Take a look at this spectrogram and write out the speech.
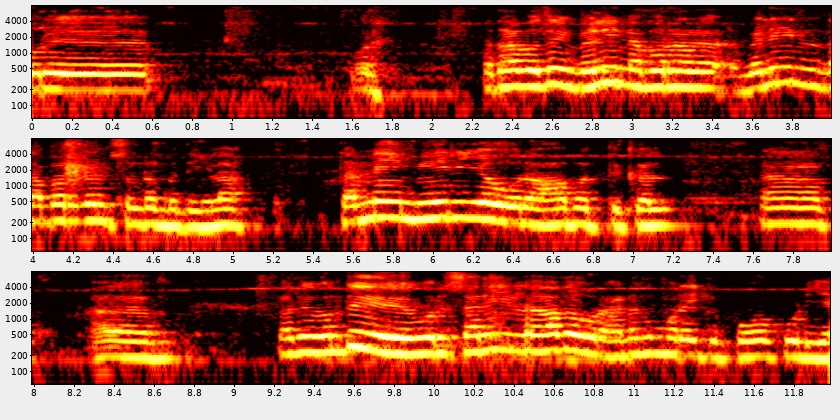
ஒரு ஒரு அதாவது வெளி நபர் வெளி நபர்கள்னு சொல்கிறோம் பார்த்தீங்களா தன்னை மீறிய ஒரு ஆபத்துக்கள் அது வந்து ஒரு சரியில்லாத ஒரு அணுகுமுறைக்கு போகக்கூடிய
